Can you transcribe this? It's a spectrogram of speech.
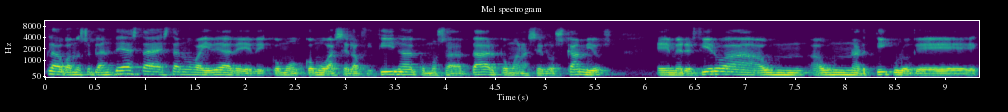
claro, cuando se plantea esta, esta nueva idea de, cómo, cómo va a ser la oficina, cómo se adaptar, cómo van a ser los cambios, eh, me refiero a, un, artículo que,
